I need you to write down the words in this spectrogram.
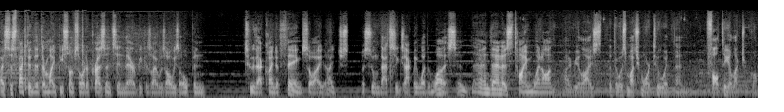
I suspected that there might be some sort of presence in there because I was always open to that kind of thing. So I, I just assumed that's exactly what it was. And, and then as time went on, I realized that there was much more to it than faulty electrical.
